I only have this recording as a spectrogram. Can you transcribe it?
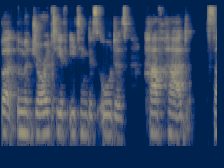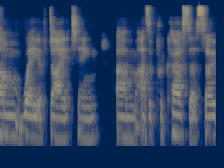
but the majority of eating disorders have had some way of dieting um, as a precursor. So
